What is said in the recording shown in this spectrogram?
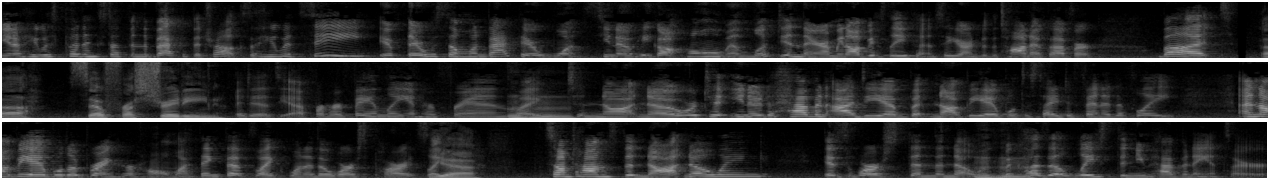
you know, he was putting stuff in the back of the truck. So he would see if there was someone back there once, you know, he got home and looked in there. I mean, obviously, you couldn't see her under the tonneau cover, but Ah, so frustrating. it is, yeah, for her family and her friends, Mhm. like to not know or to, you know, to have an idea but not be able to say definitively and not be able to bring her home. I think that's like one of the worst parts. Like, yeah. sometimes the not knowing is worse than the knowing Mhm. because at least then you have an answer.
